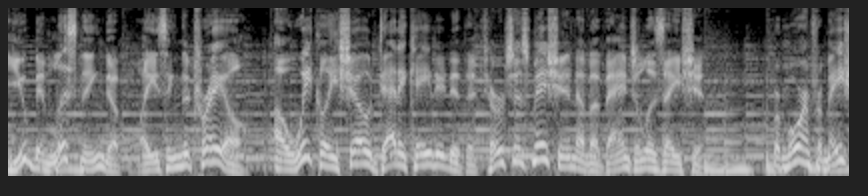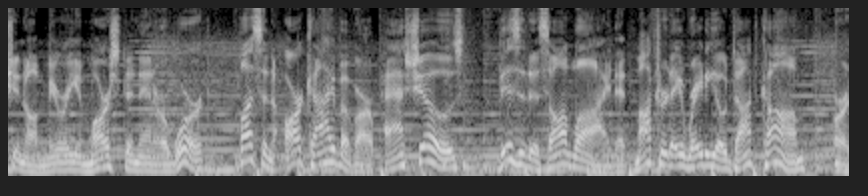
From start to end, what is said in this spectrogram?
You've been listening to Blazing the Trail, a weekly show dedicated to the church's mission of evangelization. For more information on Miriam Marston and her work, plus an archive of our past shows, visit us online at materdeiradio.com or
